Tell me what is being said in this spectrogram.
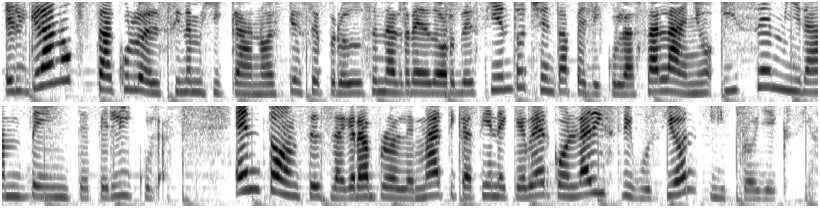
El gran obstáculo del cine mexicano es que se producen alrededor de 180 películas al año y se miran 20 películas. Entonces, la gran problemática tiene que ver con la distribución y proyección.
